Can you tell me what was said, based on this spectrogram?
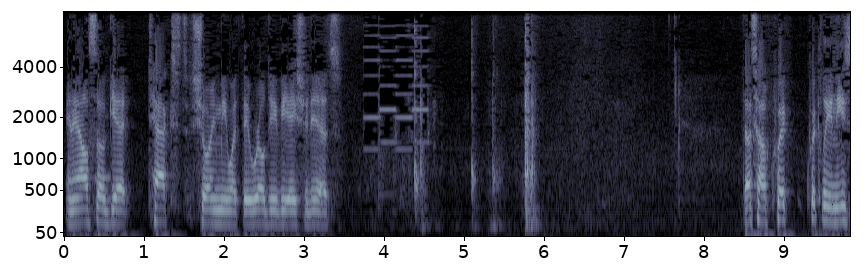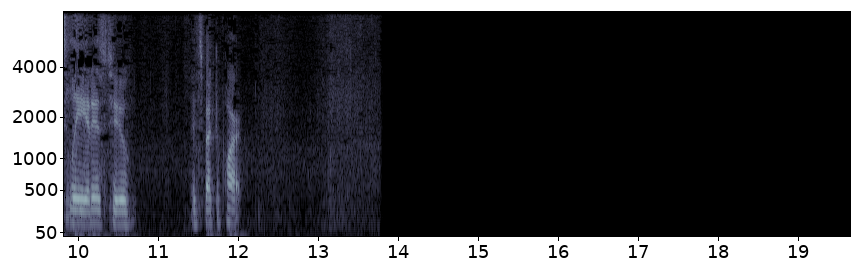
and I also get text showing me what the real deviation is. That's how quick, quickly and easily it is to inspect a part.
